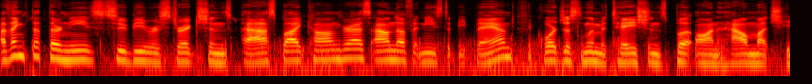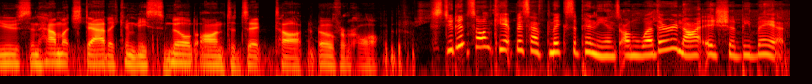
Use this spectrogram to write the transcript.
I think that there needs to be restrictions passed by Congress. I don't know if it needs to be banned or just limitations put on how much use and how much data can be spilled onto TikTok overall. Students on campus have mixed opinions on whether or not it should be banned.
